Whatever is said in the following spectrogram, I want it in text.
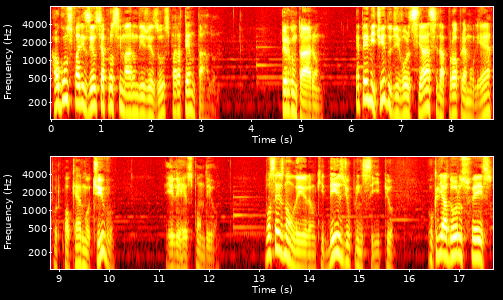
alguns fariseus se aproximaram de Jesus para tentá-lo. Perguntaram: É permitido divorciar-se da própria mulher por qualquer motivo? Ele respondeu: Vocês não leram que desde o princípio o Criador os fez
